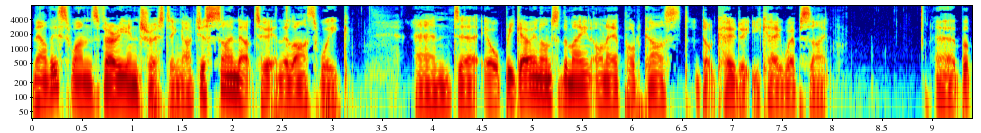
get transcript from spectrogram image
Now, this one's very interesting. I just signed up to it in the last week, and uh, it'll be going onto the main onairpodcast.co.uk website. Uh, but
